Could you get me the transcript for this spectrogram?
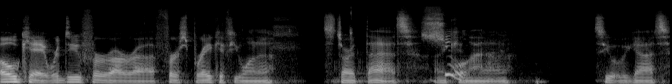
Okay, we're due for our uh, first break. If you want to start that, I Sure. can uh, see what we got.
